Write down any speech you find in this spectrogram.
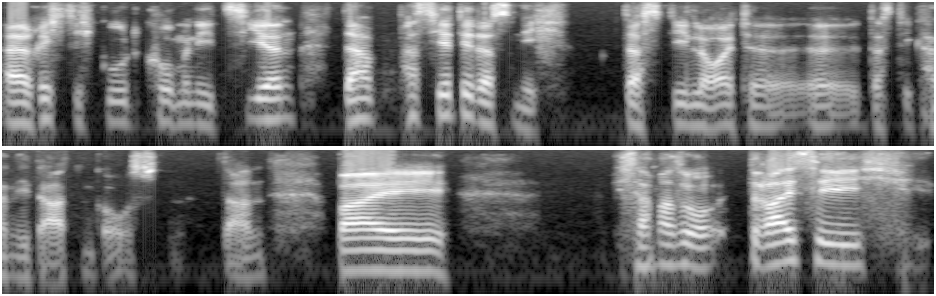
äh, richtig gut kommunizieren. Da passiert dir das nicht dass die Leute, äh, dass die Kandidaten ghosten. Dann bei, ich sag mal so, 30,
